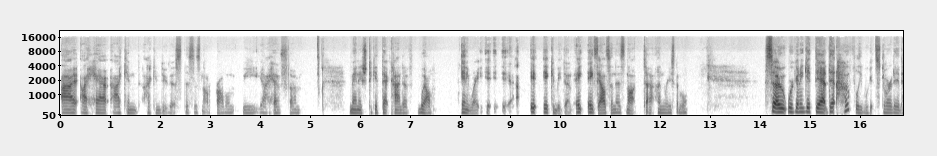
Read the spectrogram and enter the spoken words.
I I have I can I can do this. This is not a problem. We I have um, managed to get that kind of well anyway, it, it, it can be done. Eight eight thousand is not uh, unreasonable. So we're going to get that. That hopefully will get started.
